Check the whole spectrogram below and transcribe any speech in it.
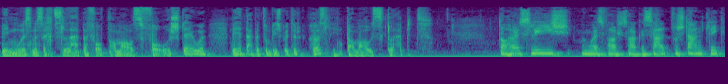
Wie muss man sich das Leben von damals vorstellen? Wie hat eben zum Beispiel der Hösli damals gelebt? Der Hösli ist, man muss fast sagen, selbstverständlich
